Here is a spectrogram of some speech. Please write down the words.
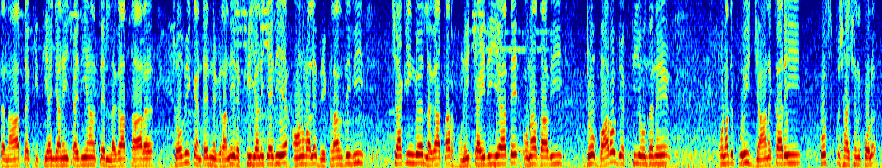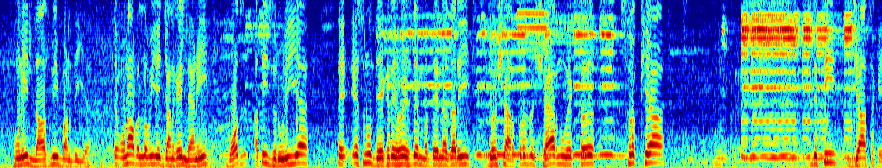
ਤੈਨਾਤ ਕੀਤੀਆਂ ਜਾਣੀਆਂ ਚਾਹੀਦੀਆਂ ਹਨ ਤੇ ਲਗਾਤਾਰ 24 ਘੰਟੇ ਨਿਗਰਾਨੀ ਰੱਖੀ ਜਾਣੀ ਚਾਹੀਦੀ ਹੈ। ਆਉਣ ਵਾਲੇ ਵਹੀਕਲਾਂ ਦੀ ਵੀ ਚੈਕਿੰਗ ਲਗਾਤਾਰ ਹੋਣੀ ਚਾਹੀਦੀ ਹੈ ਤੇ ਉਹਨਾਂ ਦਾ ਵੀ ਜੋ ਬਾਹਰੋਂ ਵਿਅਕਤੀ ਆਉਂਦੇ ਨੇ, ਉਹਨਾਂ ਦੀ ਪੂਰੀ ਜਾਣਕਾਰੀ ਪੁਲਿਸ ਪ੍ਰਸ਼ਾਸਨ ਕੋਲ ਹੋਣੀ ਲਾਜ਼ਮੀ ਬਣਦੀ ਹੈ ਤੇ ਉਹਨਾਂ ਵੱਲੋਂ ਵੀ ਇਹ ਜਾਣਕਾਰੀ ਲੈਣੀ ਬਹੁਤ ਅਤੀ ਜ਼ਰੂਰੀ ਹੈ ਤੇ ਇਸ ਨੂੰ ਦੇਖਦੇ ਹੋਏ ਇਸ ਦੇ ਮੱਦੇਨਜ਼ਰ ਹੀ ਜੋ ਹੁਸ਼ਿਆਰਪੁਰ ਸ਼ਹਿਰ ਨੂੰ ਇੱਕ ਸੁਰੱਖਿਆ ਦਿੱਤੀ ਜਾ ਸਕੇ।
